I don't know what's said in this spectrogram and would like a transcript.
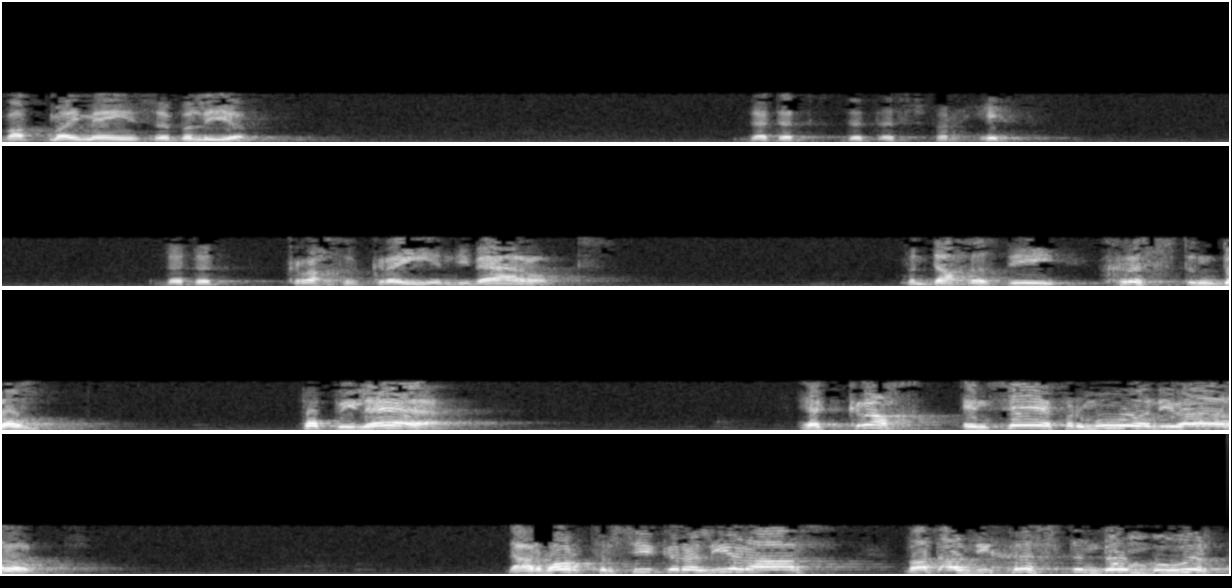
wat my mense beleef. Dat dit dit is verhef. Dat dit krag gekry in die wêreld. Vandag is die Christendom populêr. Het krag en sê vermoë in die wêreld. Daar word versekerde leraars wat aan die Christendom behoort,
